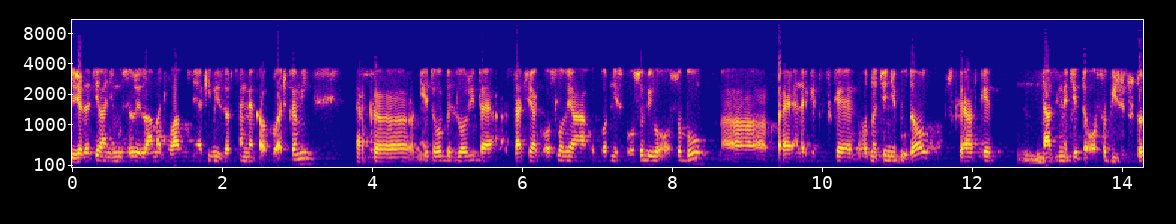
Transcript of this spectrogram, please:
žiadatelia nemuseli lámať hlavu s nejakými vzorcami a kalkulačkami, tak e, nie je to vôbec zložité. Stačí, ak oslovia odborne spôsobilú osobu pre energetické hodnotenie budov. Skrátke nazvime tieto osoby, že sú to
